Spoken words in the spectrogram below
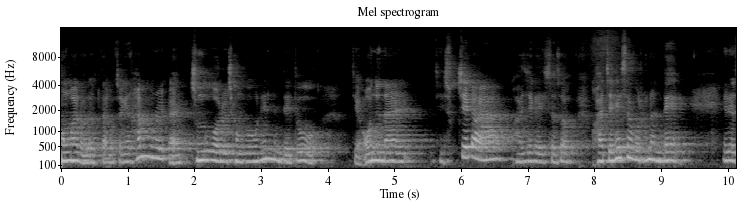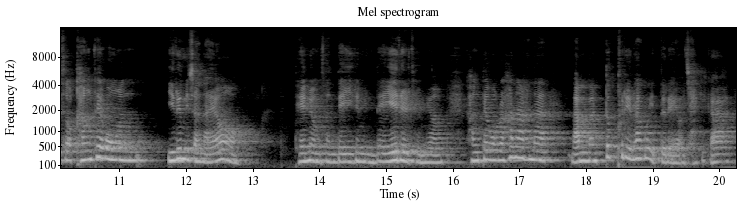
정말 어렵다고 저기 한문을 아, 중국어를 전공을 했는데도 이제 어느 날 이제 숙제가 과제가 있어서 과제 해석을 하는데 그래서 강태공은 이름이잖아요. 대명사인데 이름인데 예를 들면 강땡으로 하나하나 남만 뜻풀이를 하고 있더래요 자기가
